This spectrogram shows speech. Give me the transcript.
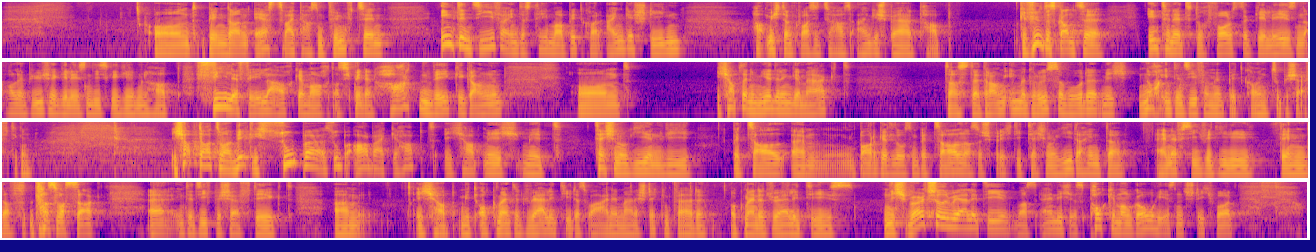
und bin dann erst 2015 intensiver in das Thema Bitcoin eingestiegen, habe mich dann quasi zu Hause eingesperrt, habe gefühlt das ganze Internet durchforstet, gelesen, alle Bücher gelesen, die es gegeben hat, viele Fehler auch gemacht. Also ich bin den harten Weg gegangen und ich habe dann in mir drin gemerkt, dass der Drang immer größer wurde, mich noch intensiver mit Bitcoin zu beschäftigen. Ich habe dazu mal wirklich super, super Arbeit gehabt. Ich habe mich mit Technologien wie Bezahl, ähm, bargeldlosen Bezahlen, also sprich die Technologie dahinter, NFC, für die, die denen das, das was sagt, äh, intensiv beschäftigt. Ähm, ich habe mit Augmented Reality, das war eine meiner Steckenpferde. Augmented Reality ist nicht Virtual Reality, was ähnliches. Pokémon Go hier ist ein Stichwort.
